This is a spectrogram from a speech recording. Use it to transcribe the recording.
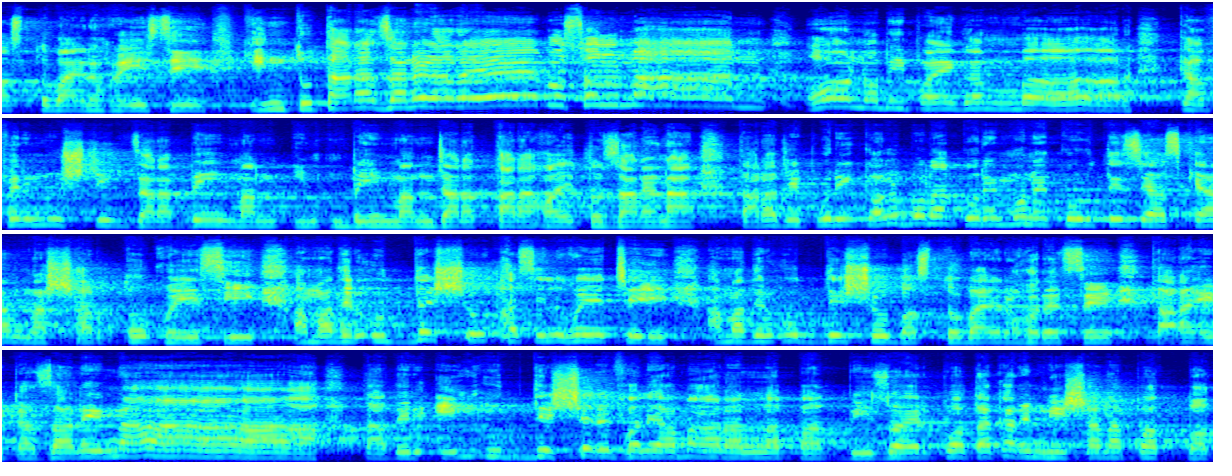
বাস্তবায়ন হয়েছে। কিন্তু তারা জানে না রে মুসলমান। ও নবী পয়গম্বর, কাফের যারা যারা, তারা হয়তো জানে না। তারা যে পরিকল্পনা করে মনে করতেছে, আজকে আমরা সার্থক হয়েছি। আমাদের উদ্দেশ্য হাসিল হয়েছে, আমাদের উদ্দেশ্য বাস্তবায়ন হয়েছে। তারা এটা জানে না। তাদের এই উদ্দেশ্যের ফলে আমার আল্লাহ পাক বিজয়ের পতাকার নিশানা পথ পথ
